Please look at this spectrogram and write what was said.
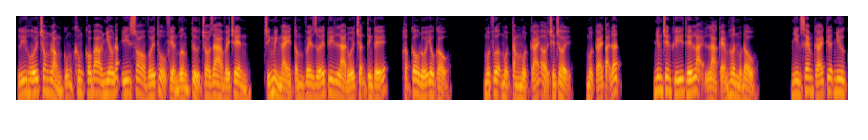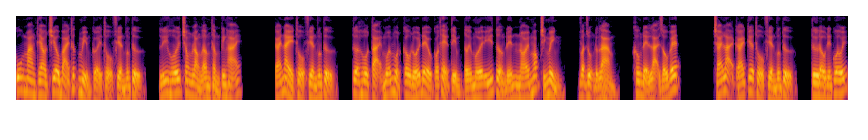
lý hối trong lòng cũng không có bao nhiêu đắc ý so với thổ phiền vương tử cho ra với trên, chính mình này tấm vế dưới tuy là đối trận tinh tế, hợp câu đối yêu cầu. Một phượng một tầm một cái ở trên trời, một cái tại đất. Nhưng trên khí thế lại là kém hơn một đầu. Nhìn xem cái kia như cũ mang theo chiêu bài thức mỉm cười thổ phiền vương tử, lý hối trong lòng âm thầm kinh hãi. Cái này thổ phiền vương tử, tựa hồ tại mỗi một câu đối đều có thể tìm tới mới ý tưởng đến nói móc chính mình, vận dụng được làm, không để lại dấu vết. Trái lại cái kia thổ phiền vương tử, từ đầu đến cuối,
